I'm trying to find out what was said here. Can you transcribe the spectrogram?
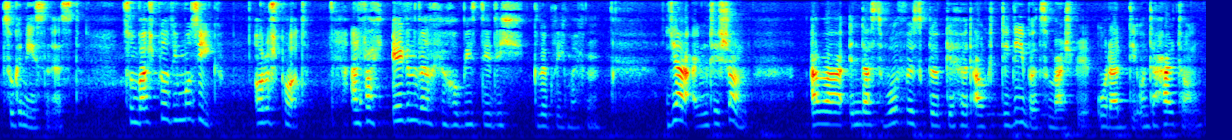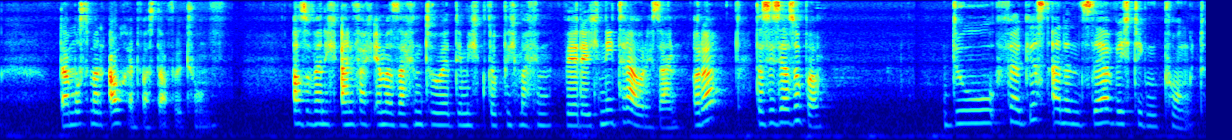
zu genießen ist. Zum Beispiel die Musik oder Sport. Einfach irgendwelche Hobbys, die dich glücklich machen. Ja, eigentlich schon. Aber in das Wohlfühlsglück gehört auch die Liebe zum Beispiel oder die Unterhaltung. Da muss man auch etwas dafür tun. Also wenn ich einfach immer Sachen tue, die mich glücklich machen, werde ich nie traurig sein, oder? Das ist ja super. Du vergisst einen sehr wichtigen Punkt.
